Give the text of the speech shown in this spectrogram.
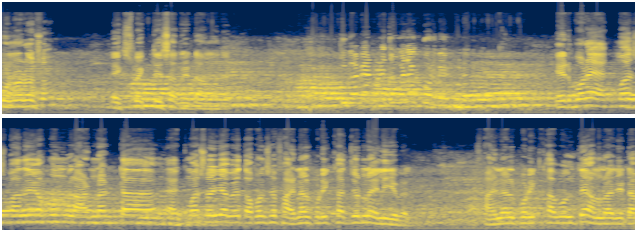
পনেরোশো। এক্সপেকটেশন এটা আমাদের। কীভাবে আপনারা যোগাযোগ করবে এরপরে এক মাস বাদে যখন লার্নারটা এক মাস হয়ে যাবে তখন সে ফাইনাল পরীক্ষার জন্য এলিজেবেল ফাইনাল পরীক্ষা বলতে আমরা যেটা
